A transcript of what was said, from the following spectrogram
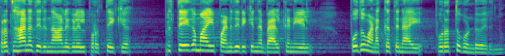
പ്രധാന തിരുനാളുകളിൽ പുറത്തേക്ക് പ്രത്യേകമായി പണിതിരിക്കുന്ന ബാൽക്കണിയിൽ പൊതുവണക്കത്തിനായി പുറത്തു കൊണ്ടുവരുന്നു.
